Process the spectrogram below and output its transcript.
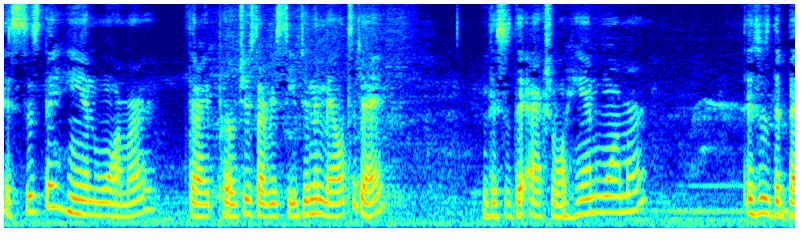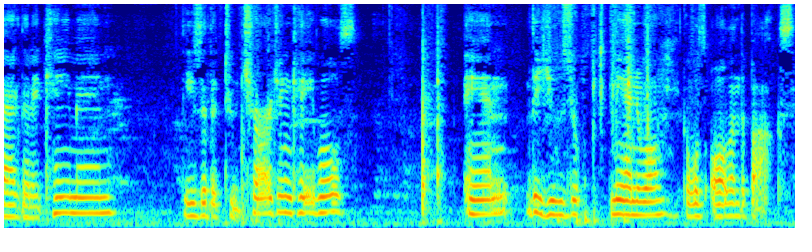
This is the hand warmer that I purchased. I received in the mail today. This is the actual hand warmer. This is the bag that it came in. These are the two charging cables. And the user manual goes all in the box.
